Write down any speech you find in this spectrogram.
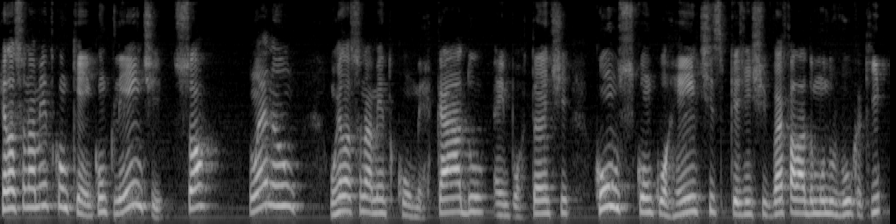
Relacionamento com quem? Com o cliente? Só? Não é não. O relacionamento com o mercado é importante, com os concorrentes, porque a gente vai falar do mundo VUCA aqui,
